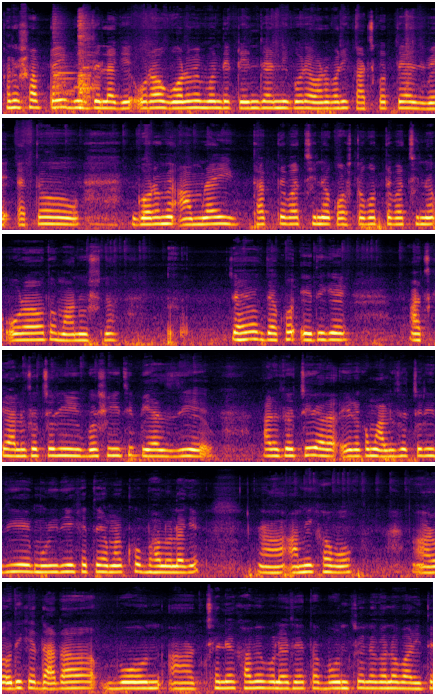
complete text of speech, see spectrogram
কারণ সবটাই বুঝতে লাগে। ওরাও গরমের মধ্যে ট্রেন জার্নি করে আমার বাড়ি কাজ করতে আসবে। এত গরমে আমরাই থাকতে পারছি না, কষ্ট করতে পারছি না, ওরাও তো মানুষ না। যাই হোক, দেখো, এদিকে আজকে আলু চচ্চড়ি বসিয়েছি, পেঁয়াজ দিয়ে আলু চচ্চড়ি আর এরকম আলু চচ্চড়ি দিয়ে মুড়ি দিয়ে খেতে আমার খুব ভালো লাগে। আমি খাব। আর ওদিকে দাদা, বোন আর ছেলে খাবে বলেছে, তা বোন চলে গেল বাড়িতে।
